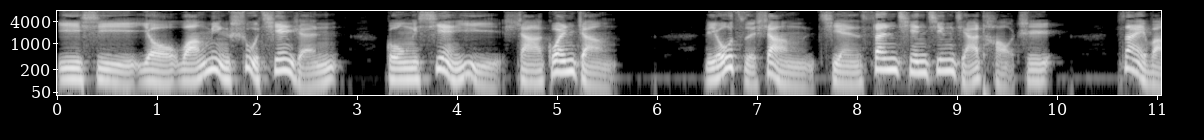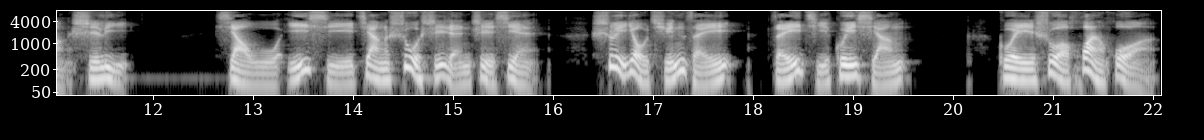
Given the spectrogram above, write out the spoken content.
依稀有亡命数千人，攻献义杀官长。刘子尚遣三千精甲讨之，再往失利。孝武以喜将数十人至县，说诱群贼，贼即归降。鬼硕幻惑。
